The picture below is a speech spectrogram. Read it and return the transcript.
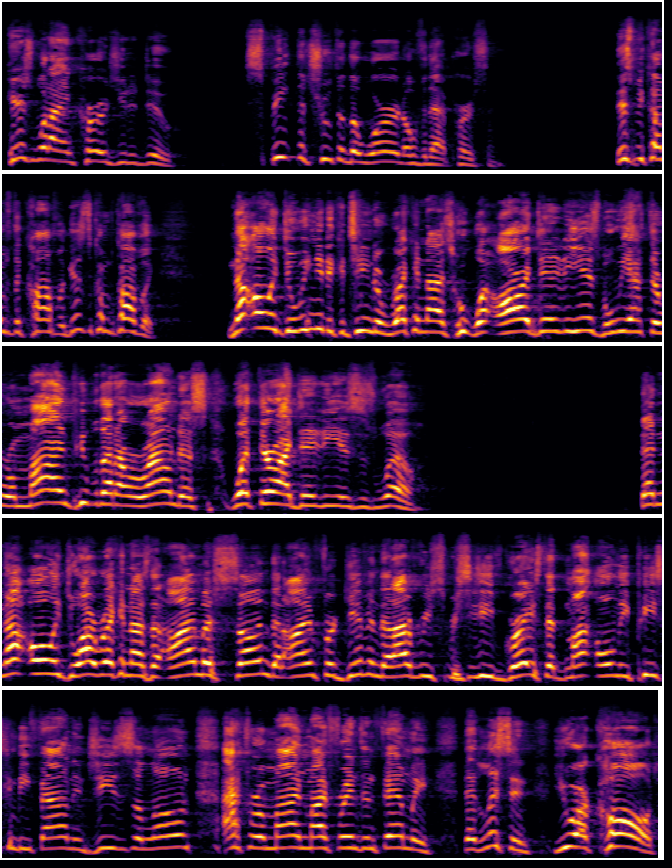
here's what I encourage you to do speak the truth of the word over that person. This becomes the conflict. This becomes the conflict. Not only do we need to continue to recognize who, what our identity is, but we have to remind people that are around us what their identity is as well. That not only do I recognize that I'm a son, that I'm forgiven, that I've received grace, that my only peace can be found in Jesus alone, I have to remind my friends and family that listen, you are called,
